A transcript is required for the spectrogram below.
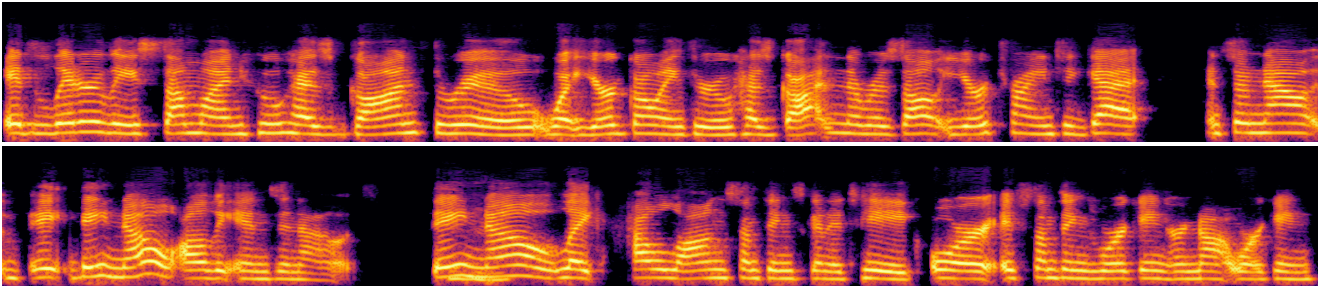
it's literally someone who has gone through what you're going through, has gotten the result you're trying to get. And so now they, they know all the ins and outs. They mm-hmm. know like how long something's going to take or if something's working or not working.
